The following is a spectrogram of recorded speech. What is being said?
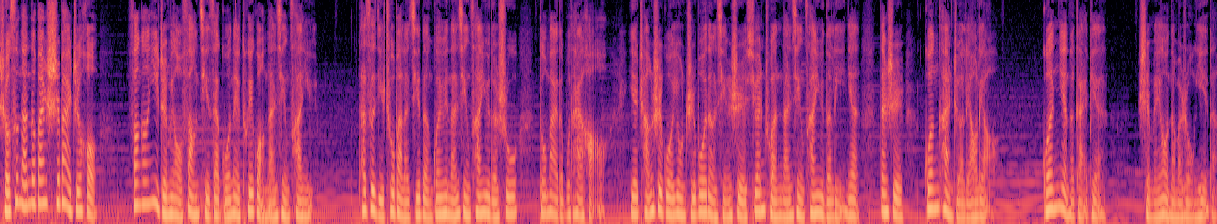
首次男德班失败之后，方刚一直没有放弃在国内推广男性参与。他自己出版了几本关于男性参与的书，都卖得不太好。也尝试过用直播等形式宣传男性参与的理念，但是观看者寥寥。观念的改变是没有那么容易的。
